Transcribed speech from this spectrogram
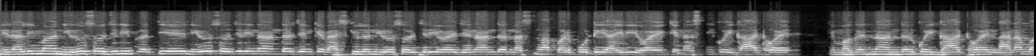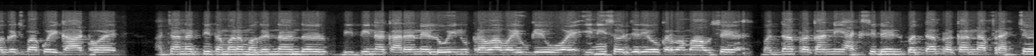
નિરાલીમાં ન્યુરોસર્જરી પ્રત્યે ન્યુરોસર્જરીના અંદર જેમ કે વેસ્ક્યુલર ન્યુરોસર્જરી હોય જેના અંદર નસમાં પરપોટી આવી હોય કે નસની કોઈ ગાંઠ હોય કે મગજના અંદર કોઈ ગાંઠ હોય નાના મગજમાં કોઈ ગાંઠ હોય અચાનકથી તમારા મગજના અંદર બીપીના કારણે લોહીનું પ્રવાહ વયું ગયું હોય, એની સર્જરીઓ કરવામાં આવશે. બધા પ્રકારની એક્સિડન્ટ બધા પ્રકારના ફ્રેક્ચર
